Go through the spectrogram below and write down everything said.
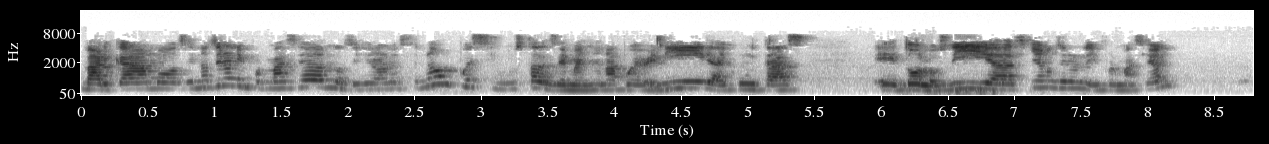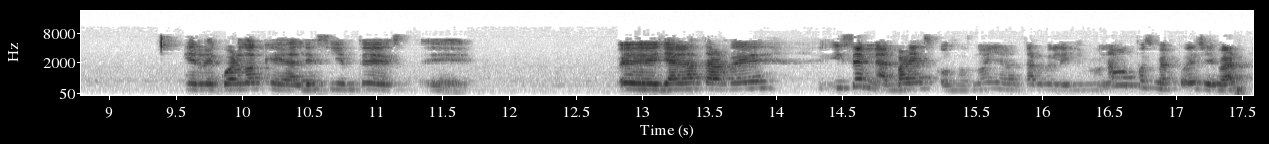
marcamos y nos dieron información, nos dijeron, este, no, pues si gusta desde mañana puede venir, hay juntas eh, todos los días, ya nos dieron la información. Y recuerdo que al día siguiente, este, eh, ya en la tarde, hice varias cosas, ¿no? Ya en la tarde le dije, no, pues me puedes llevar.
